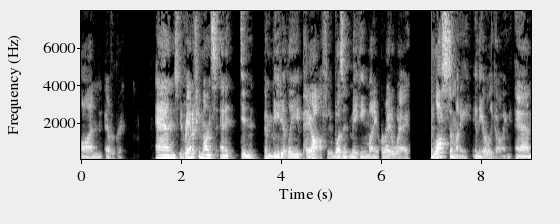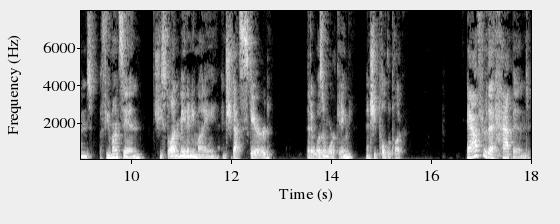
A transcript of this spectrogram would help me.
on Evergreen. And it ran a few months and it didn't immediately pay off. It wasn't making money right away. I lost some money in the early going. And a few months in, she still hadn't made any money and she got scared that it wasn't working and she pulled the plug. After that happened,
